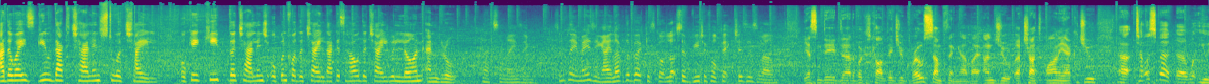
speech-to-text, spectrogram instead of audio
otherwise give that challenge to a child Okay, keep the challenge open for the child. That is how the child will learn and grow. That's amazing. Simply amazing. I love the book. It's got lots of beautiful pictures as well. Yes, indeed. Uh, the book is called Did You Grow Something uh, by Anju uh, Chhatwani. Uh, could you uh, tell us about uh, what you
